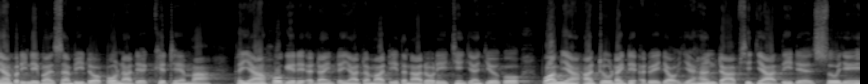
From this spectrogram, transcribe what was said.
ယားပရိနိဗ္ဗာန်စံပြီးတော့ပေါ်လာတဲ့ခစ်ထဲမှာဖယားဟောခဲ့တဲ့အတိုင်းတရားဓမ္မဒေသနာတော်တွေကျင့်ကြံကြိုးကို ပွားများအထုတ်လိုက်တဲ့အတွေ့အကြောင့်ယဟန္တာဖြစ်ကြသေးတယ်ဆိုရင်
